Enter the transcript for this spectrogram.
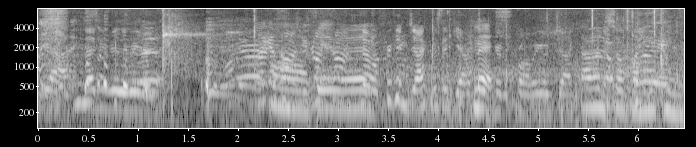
Yeah, that'd be really weird. Oh, David. No, freaking Jack was like, yeah, Miss. we're gonna probably go Jack. That one's so funny.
